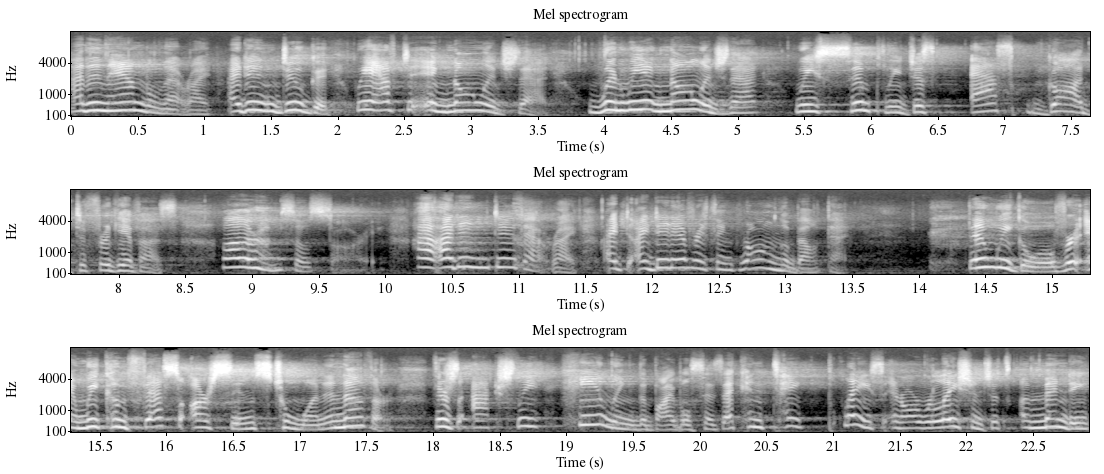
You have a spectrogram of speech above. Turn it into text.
I didn't handle that right. I didn't do good. We have to acknowledge that. When we acknowledge that, we simply just ask God to forgive us. Father, I'm so sorry. I, I didn't do that right. I, I did everything wrong about that. Then we go over and we confess our sins to one another. There's actually healing, the Bible says, that can take place in our relationships, amending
